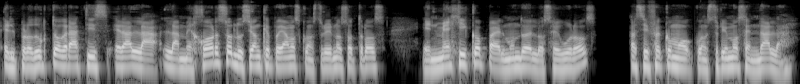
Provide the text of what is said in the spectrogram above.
el producto gratis era la, la mejor solución que podíamos construir nosotros en México para el mundo de los seguros. Así fue como construimos Sendala.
